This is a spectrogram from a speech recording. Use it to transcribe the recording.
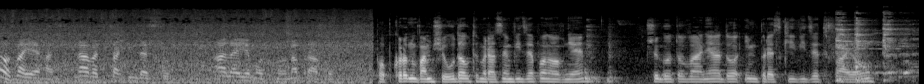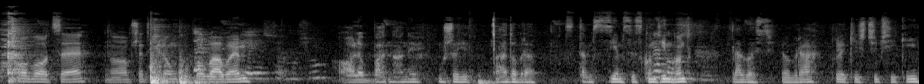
można jechać, nawet w takim deszczu. Ale je mocno, naprawdę. Popcorn Wam się udał, tym razem widzę ponownie. Przygotowania do imprezki widzę trwają. Owoce, no przed chwilą kupowałem. Ale banany, muszę je... A dobra, tam zjem sobie skądinąd. Dla gości. Dobra, tu jakieś chipsiki.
